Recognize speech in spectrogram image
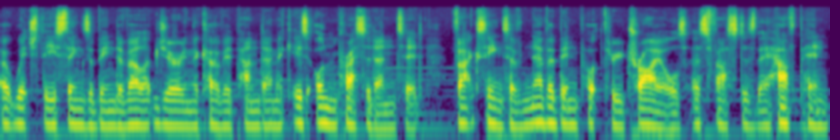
at which these things have been developed during the COVID pandemic is unprecedented vaccines have never been put through trials as fast as they have been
